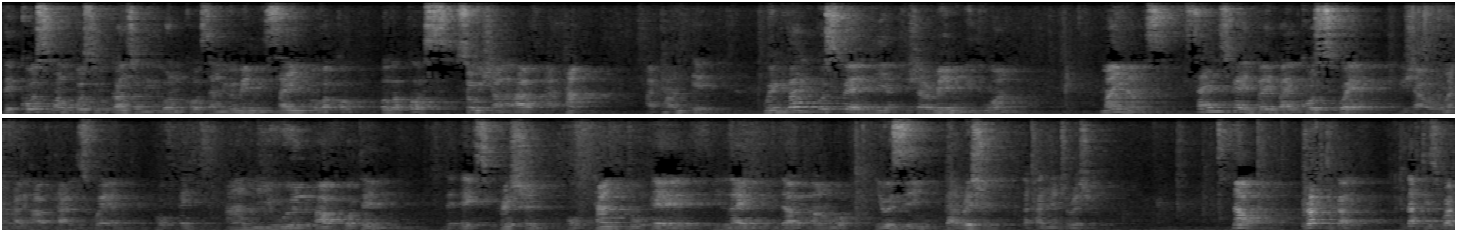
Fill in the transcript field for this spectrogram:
the cos, one cos will cancel with one cos and you remain with sine over, cos, over cos. So we shall have a tan, a tan A. When you divide cos squared here, you shall remain with 1. Minus sine squared divided by cos squared, you shall automatically have tan squared of A. And you will have gotten the expression of tan 2A in line with double angle using the ratio, the tangent ratio. Now, practically, that is what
